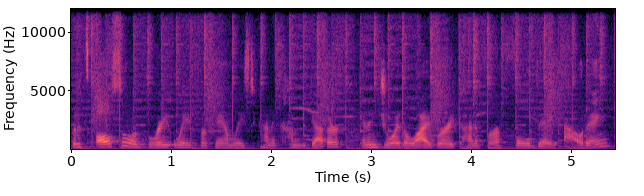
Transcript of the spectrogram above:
but it's also a great way for families to kind of come together and enjoy the library kind of for a full day outing.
